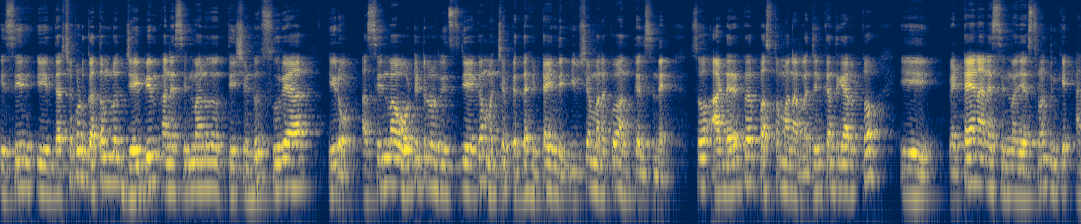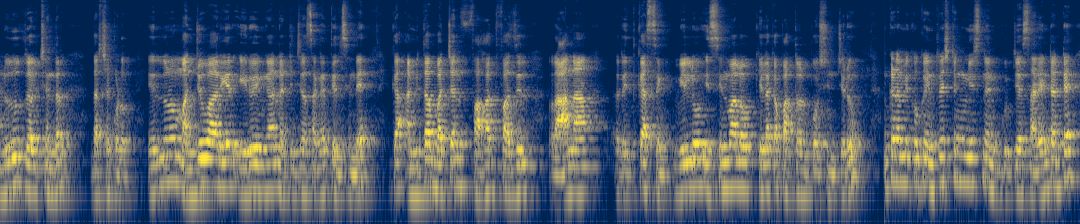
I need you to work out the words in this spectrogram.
ఈ సి ఈ దర్శకుడు గతంలో జేబీఎం అనే సినిమాను తీసిండు సూర్య హీరో. ఆ సినిమా ఓటీటీలో రిలీజ్ చేయగా మంచి పెద్ద హిట్ అయింది. ఈ విషయం మనకు అంత తెలిసిందే. సో ఆ డైరెక్టర్ ప్రస్తుతం మన రజనీకాంత్ గారితో ఈ వెట్టయన అనే సినిమా చేస్తున్నాడు. దీనికి అనిరుద్ రవిచంద్ర దర్శకుడు. ఇందులో మంజు వారియర్ హీరోయిన్గా నటించిన సంగతి తెలిసిందే. ఇక అమితాబ్ బచ్చన్ ఫహద్ ఫజిల్ రానా రితికా సింగ్ వీళ్ళు ఈ సినిమాలో కీలక పాత్రలు పోషించారు. ఇక్కడ మీకు ఒక ఇంట్రెస్టింగ్ న్యూస్ నేను గుర్తు చేస్తాను. ఏంటంటే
